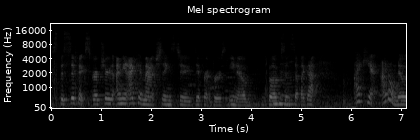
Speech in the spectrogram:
specific scriptures. I mean, I can match things to different verse, you know, books and Mhm. stuff like that. I can't. I don't know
